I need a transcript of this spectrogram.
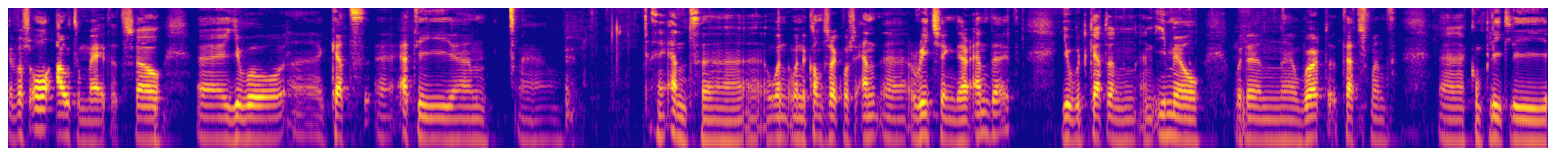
it was all automated, so uh, you will uh, get uh, at the um, end uh, when when the contract was end, uh, reaching their end date, you would get an, an email with a uh, Word attachment, completely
